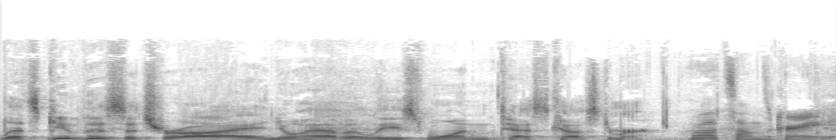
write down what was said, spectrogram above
let's give this a try, and you'll have at least one test customer. Well, that sounds great.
